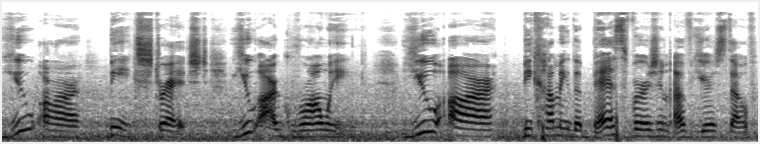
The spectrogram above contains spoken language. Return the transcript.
you are being stretched, you are growing, you are becoming the best version of yourself.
